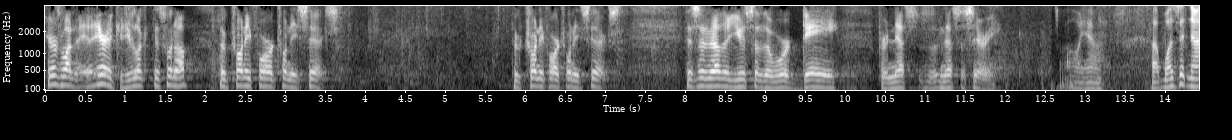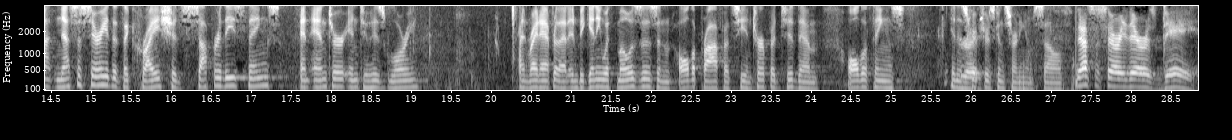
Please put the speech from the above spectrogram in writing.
Here's one. Eric, could you look this one up? Luke 24, 26. Luke 24, 26. This is another use of the word dei for necessary. Oh, yeah. Uh, was it not necessary that the Christ should suffer these things and enter into his glory? And right after that, in beginning with Moses and all the prophets, he interpreted to them all the things in the right. scriptures concerning himself. Necessary there is dei.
